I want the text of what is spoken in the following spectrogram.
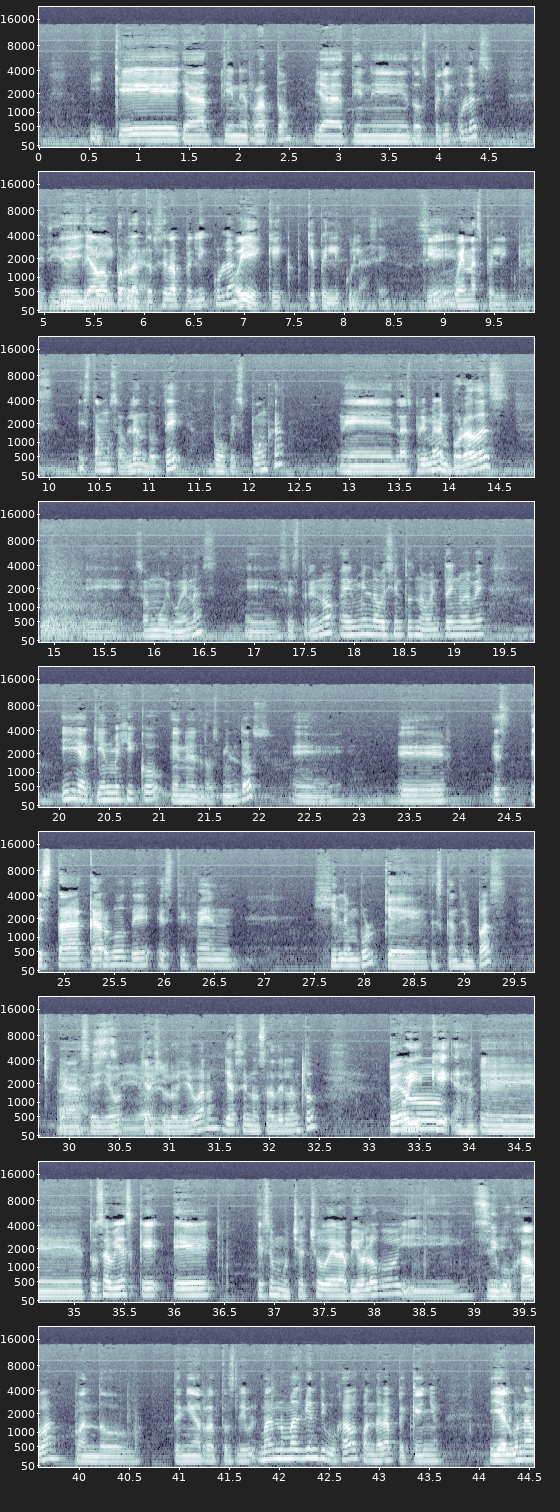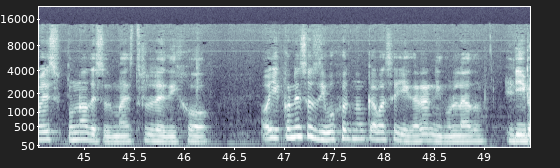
y que ya tiene rato, ya tiene dos películas. Eh, ya va por la tercera película. Oye, qué, qué películas, ¿eh? Qué buenas películas. Estamos hablando de Bob Esponja. Eh, las primeras temporadas eh, son muy buenas. Se estrenó en 1999 y aquí en México en el 2002. Es, está a cargo de Stephen Hillenburg, que descanse en paz. Ya, ah, se, ya se lo llevaron, ya se nos adelantó. Pero eh, tú sabías que eh, ese muchacho era biólogo y dibujaba cuando tenía ratos libres. Bueno, más bien dibujaba cuando era pequeño. Y alguna vez uno de sus maestros le dijo oye, con esos dibujos nunca vas a llegar a ningún lado. Y Y,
